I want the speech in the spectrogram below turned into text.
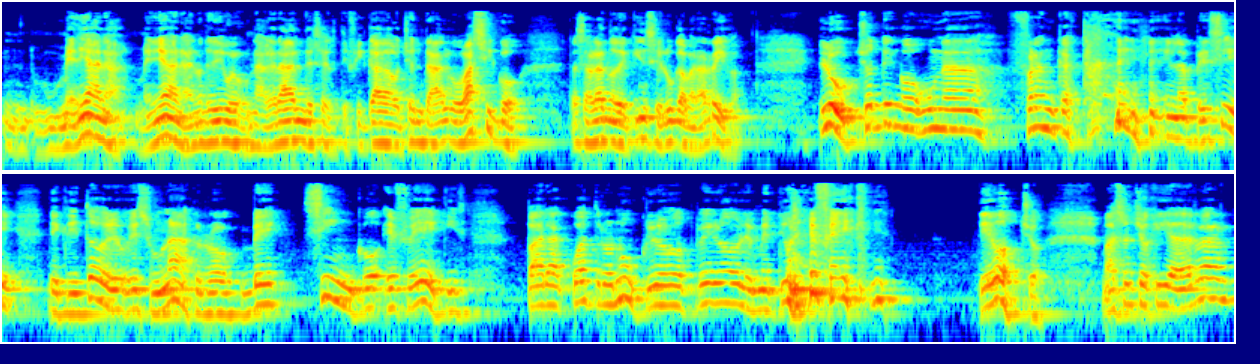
mediana, mediana, no te digo una grande certificada 80 algo básico, estás hablando de 15 lucas para arriba. Lu, yo tengo una franca está en la PC de escritorio, es un Acro B5FX para 4 núcleos, pero le metí un FX de 8, más 8 GB de RAM,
